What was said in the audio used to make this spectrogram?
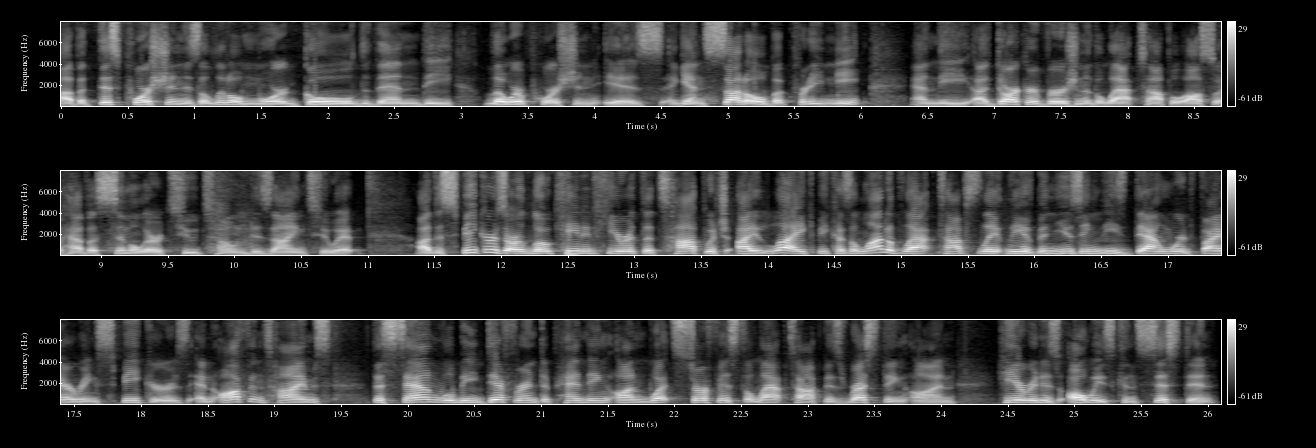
uh, but this portion is a little more gold than the lower portion is. Again, subtle, but pretty neat. and the uh, darker version of the laptop will also have a similar two-tone design to it. Uh, the speakers are located here at the top, which I like because a lot of laptops lately have been using these downward firing speakers, and oftentimes the sound will be different depending on what surface the laptop is resting on. Here it is always consistent.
